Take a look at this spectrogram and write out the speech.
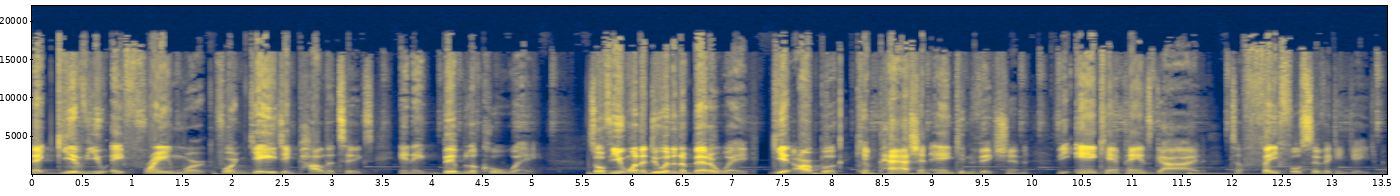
that give you a framework for engaging politics in a biblical way. So, if you want to do it in a better way, get our book, Compassion and Conviction The AND Campaign's Guide to Faithful Civic Engagement.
